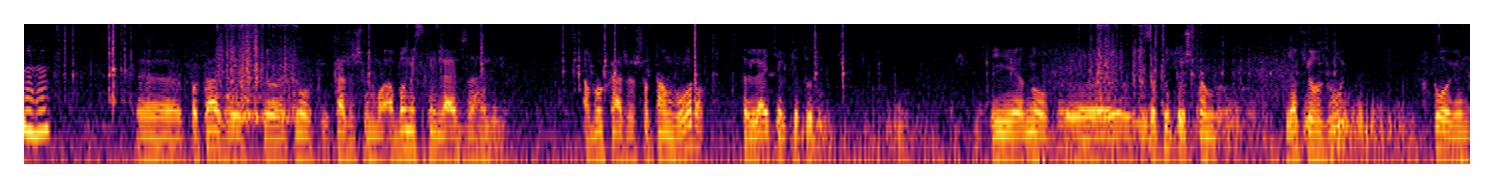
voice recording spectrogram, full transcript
Угу. Е, показуєш, що ну, кажеш йому або не стріляй взагалі, або кажеш, що там ворог, стріляй тільки туди. І ну, е, запитуєш там, як його звуть, хто він,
